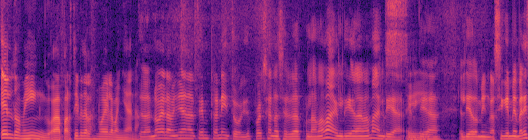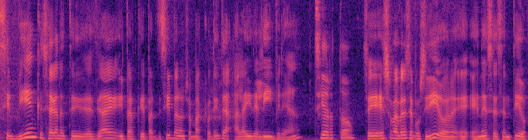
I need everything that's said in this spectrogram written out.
El domingo, a partir de las 9 de la mañana. De las 9 de la mañana tempranito y después se van a celebrar con la mamá, el día de la mamá, el día, el día, el día domingo. Así que me parece bien que se hagan actividades y para que participen nuestras mascotitas al aire libre. ¿eh? ¿Cierto? Sí, eso me parece positivo en, ese sentido.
